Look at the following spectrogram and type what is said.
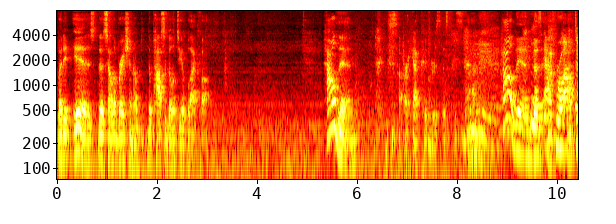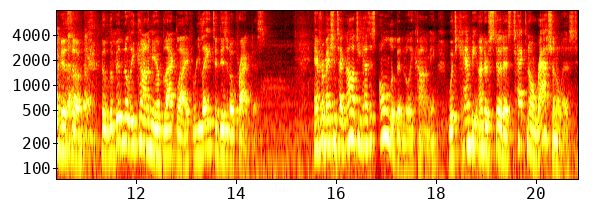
but it is the celebration of the possibility of black thought. How then Sorry, I couldn't resist this. How then does Afro optimism, the libidinal economy of black life, relate to digital practice? Information technology has its own libidinal economy, which can be understood as techno rationalist,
